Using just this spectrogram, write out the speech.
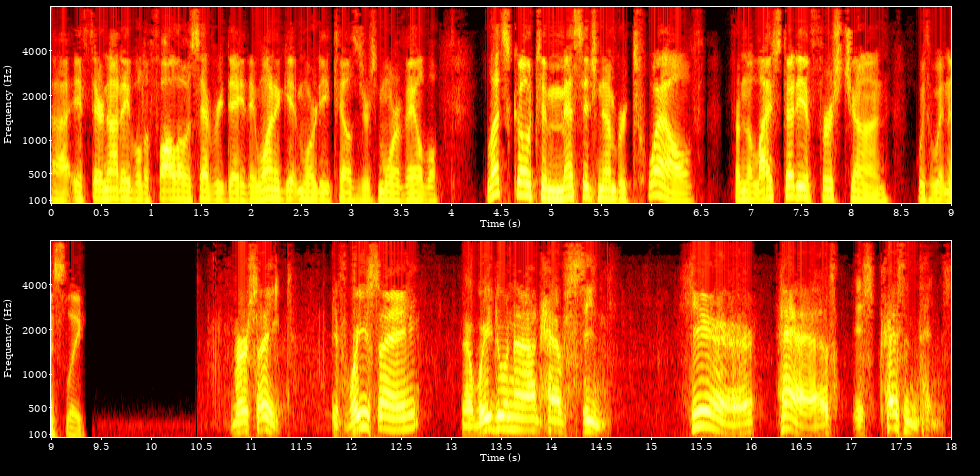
Uh, if they're not able to follow us every day, they want to get more details. There's more available. Let's go to message number 12 from the Life Study of 1 John with Witness Lee. Verse 8. If we say that we do not have sin, here have is present tense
